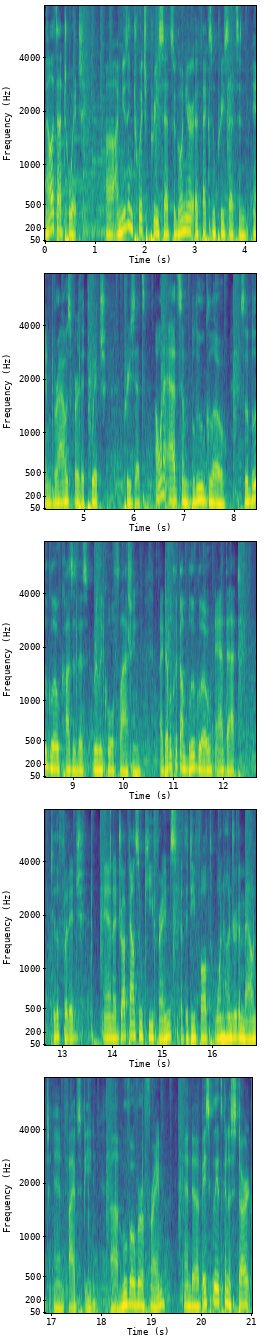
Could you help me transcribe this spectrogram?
Now let's add Twitch. Uh, I'm using Twitch presets, so go in your effects and presets and, and browse for the Twitch presets. I want to add some blue glow. So the blue glow causes this really cool flashing. I double click on blue glow and add that to the footage and I drop down some keyframes at the default 100 amount and 5 speed, uh, move over a frame, and uh, basically it's going to start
